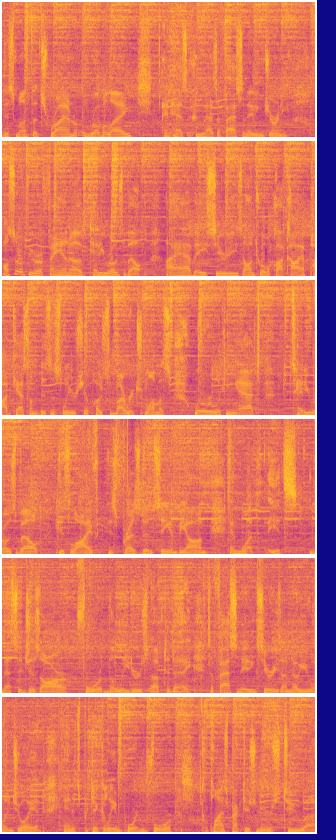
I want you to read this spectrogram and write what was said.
this month, it's Ryan Robillé, and has who has a fascinating journey. Also, if you're a fan of Teddy Roosevelt, I have a series on 12 O'Clock High, a podcast on business leadership hosted by Richard Lummis, where we're looking at Teddy Roosevelt, his life, his presidency, and beyond, and what its messages are for the leaders of today. It's a fascinating series. I know you will enjoy it, and it's particularly important for compliance practitioners to uh,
